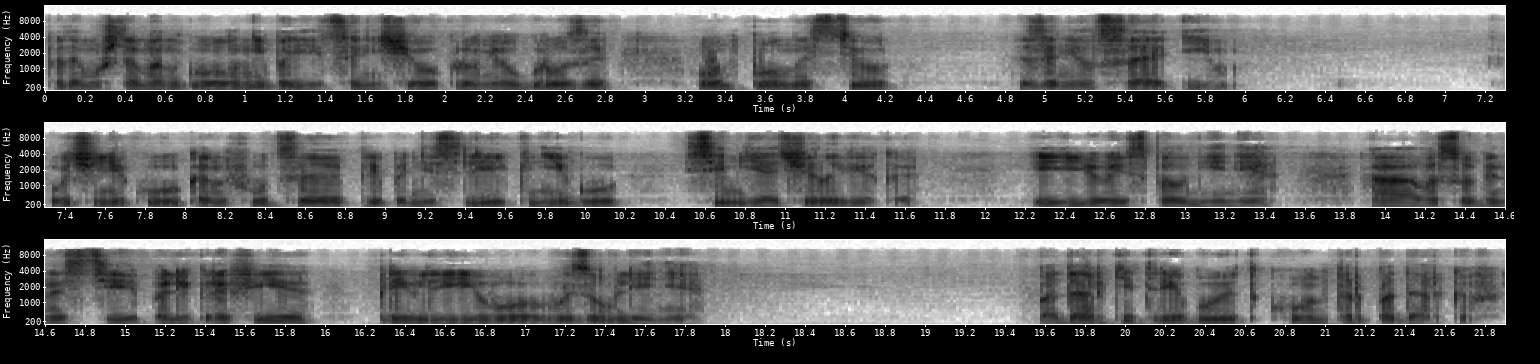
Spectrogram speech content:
потому что монгол не боится ничего, кроме угрозы, он полностью занялся им. Ученику Конфуция преподнесли книгу «Семья человека» и ее исполнение – а в особенности полиграфия, привели его в изумление. Подарки требуют контрподарков.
